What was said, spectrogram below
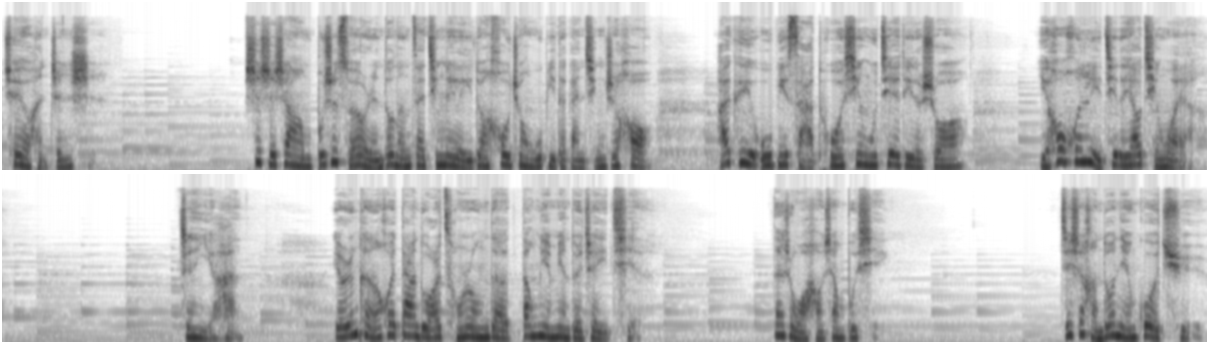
却又很真实。事实上，不是所有人都能在经历了一段厚重无比的感情之后，还可以无比洒脱、心无芥蒂的说：“以后婚礼记得邀请我呀。”真遗憾。有人可能会大度而从容的当面面对这一切，但是我好像不行。即使很多年过去，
